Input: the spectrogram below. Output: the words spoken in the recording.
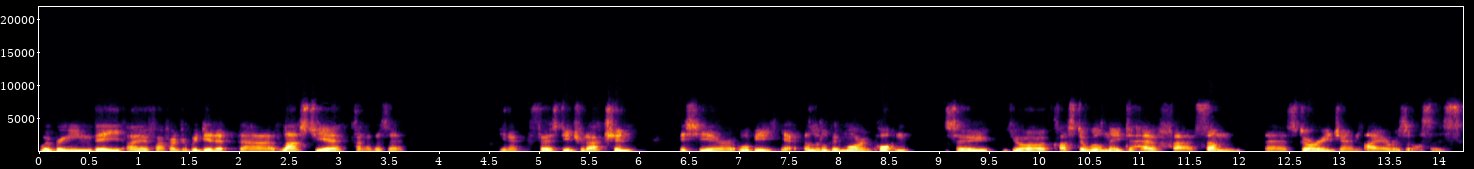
we're bringing the IO 500. We did it uh, last year, kind of as a, you know, first introduction. This year it will be yeah, a little bit more important. So your cluster will need to have uh, some uh, storage and IO resources.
